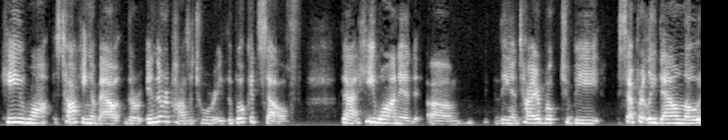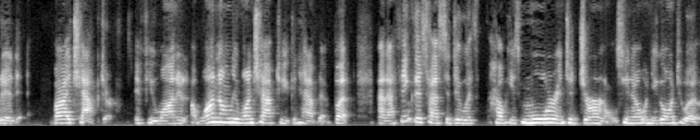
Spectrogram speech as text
he was talking about the, in the repository, the book itself, that he wanted um, the entire book to be separately downloaded by chapter if you wanted one only one chapter you can have that. But and i think this has to do with how he's more into journals you know when you go into a,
